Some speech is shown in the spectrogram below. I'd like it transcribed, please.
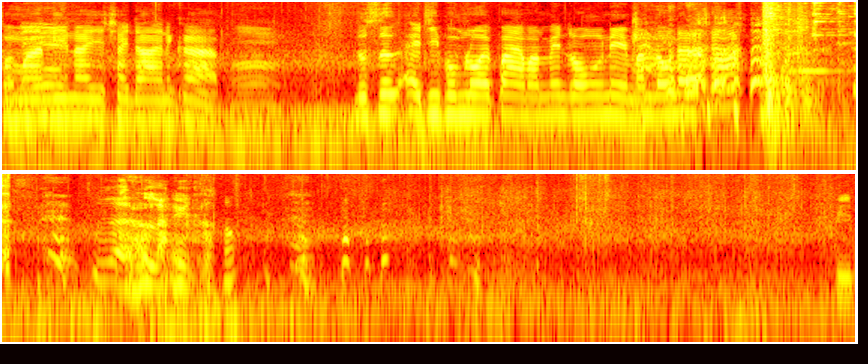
ประมาณนี้นายจะใช้ได้นะครับ อืมรู้สึกไอที่ผมโรยไปมันไม่ลงนี่ มันลงได้ครับเพื่ออะไรครับ ปิด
